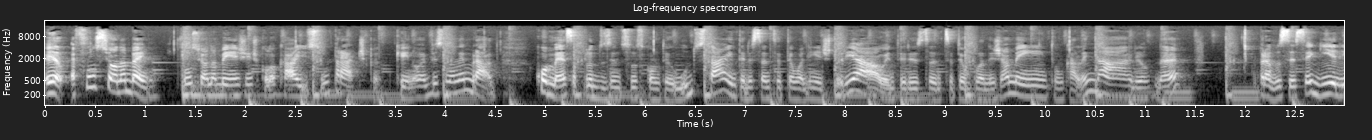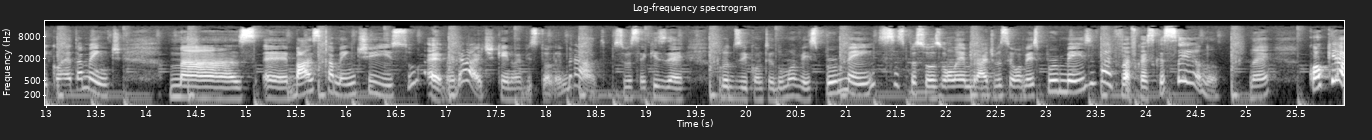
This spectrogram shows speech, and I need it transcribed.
é, funciona bem. Funciona bem a gente colocar isso em prática. Quem não é visto não é lembrado. Começa produzindo seus conteúdos, tá? É interessante você ter uma linha editorial, é interessante você ter um planejamento, um calendário, né? Para você seguir ali corretamente. Mas é, basicamente isso é verdade. Quem não é visto é lembrado. Se você quiser produzir conteúdo uma vez por mês, as pessoas vão lembrar de você uma vez por mês e vai, vai ficar esquecendo, né? Qual que é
